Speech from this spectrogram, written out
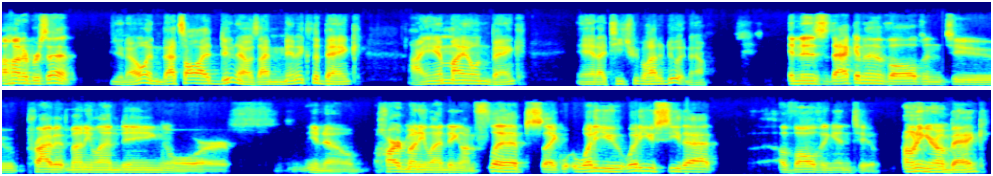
A hundred percent. You know, and that's all I do now is I mimic the bank. I am my own bank and I teach people how to do it now. And is that going to evolve into private money lending or, you know, hard money lending on flips? Like, what do you, what do you see that evolving into? Owning your own bank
